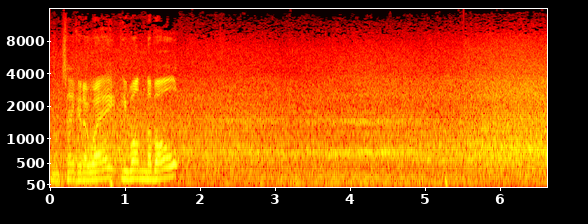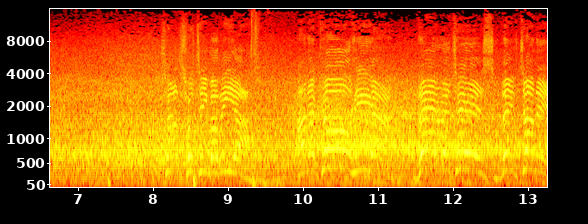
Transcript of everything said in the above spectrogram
He'll take it away. He won the ball. Chance for Di Maria. And a goal here. There it is. They've done it.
